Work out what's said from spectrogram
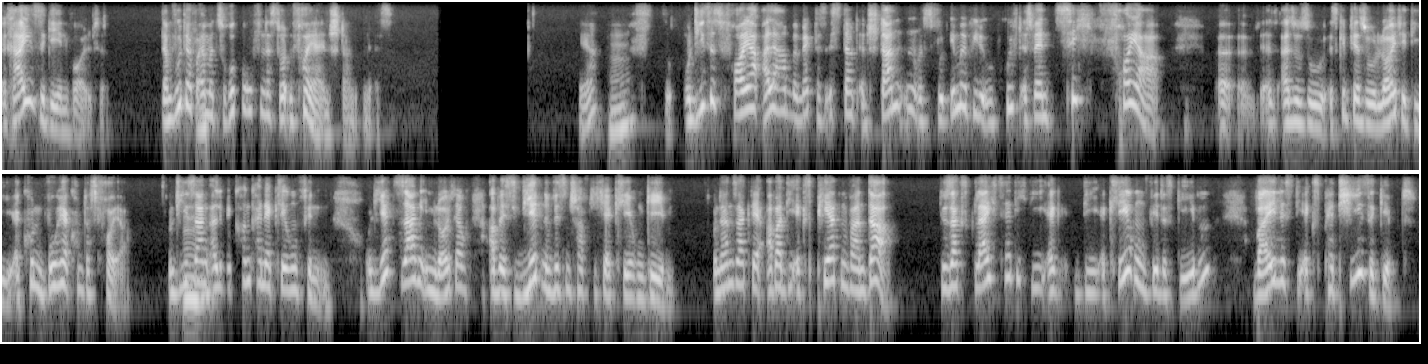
Reise gehen wollte, dann wurde er auf einmal zurückgerufen, dass dort ein Feuer entstanden ist. Ja? Hm. So. Und dieses Feuer, alle haben bemerkt, das ist dort entstanden und es wird immer wieder überprüft. Es werden zig Feuer, äh, also so, es gibt ja so Leute, die erkunden, woher kommt das Feuer? Und die hm. sagen alle, wir können keine Erklärung finden. Und jetzt sagen ihm Leute, aber es wird eine wissenschaftliche Erklärung geben. Und dann sagt er, aber die Experten waren da. Du sagst gleichzeitig, die, die Erklärung wird es geben, weil es die Expertise gibt.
